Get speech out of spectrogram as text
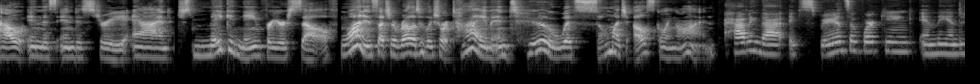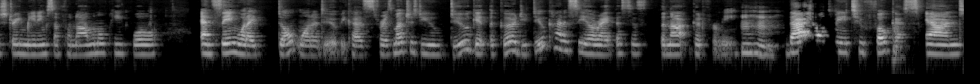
out in this industry and just make a name for yourself? One, in such a relatively short time, and two, with so much else going on. Having that experience of working in the industry, meeting some phenomenal people, and seeing what I don't want to do because for as much as you do get the good, you do kind of see, all right, this is the not good for me. Mm-hmm. that helped me to focus and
